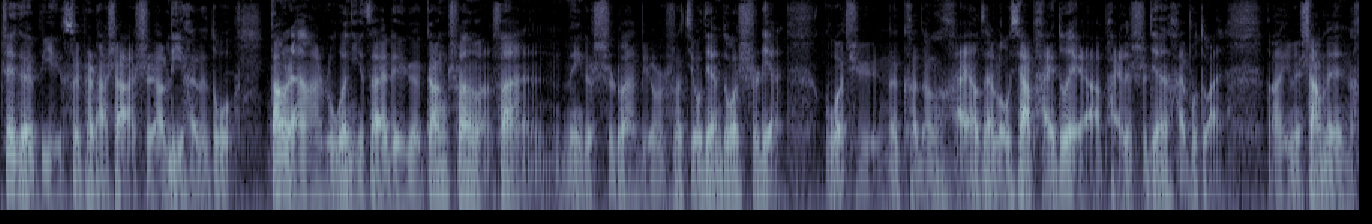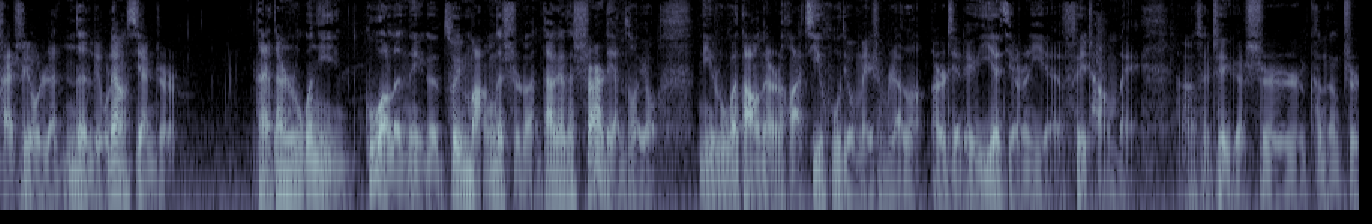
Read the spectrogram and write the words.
这个比碎片大厦是要厉害的多。当然啊，如果你在这个刚吃完晚饭那个时段，比如说九点多十点过去，那可能还要在楼下排队啊，排的时间还不短啊，因为上面还是有人的流量限制。哎，但是如果你过了那个最忙的时段，大概在十二点左右，你如果到那儿的话，几乎就没什么人了，而且这个夜景也非常美。啊，所以这个是可能值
